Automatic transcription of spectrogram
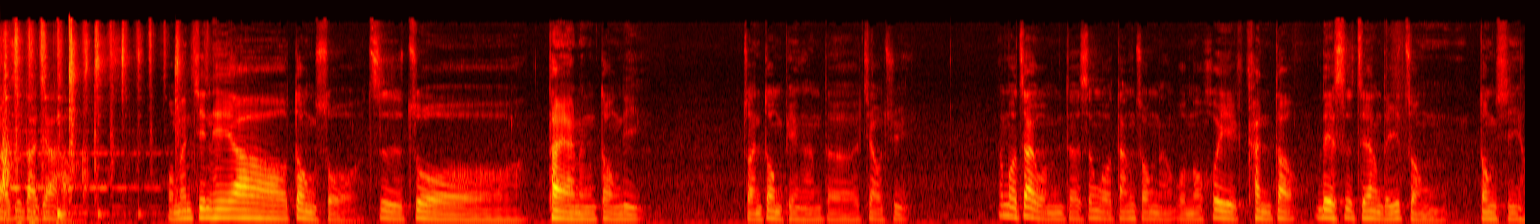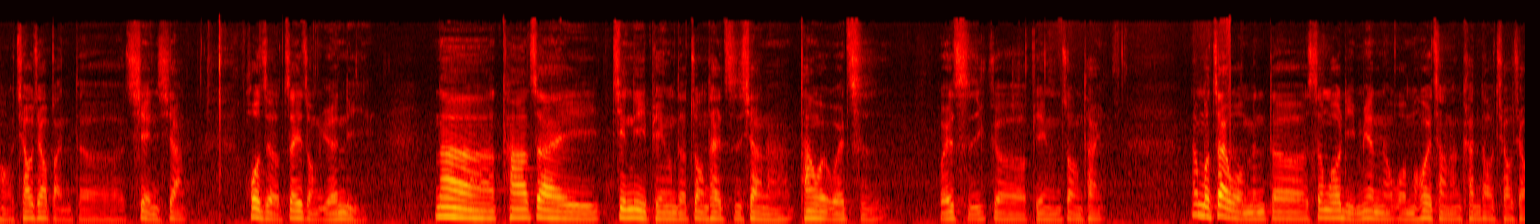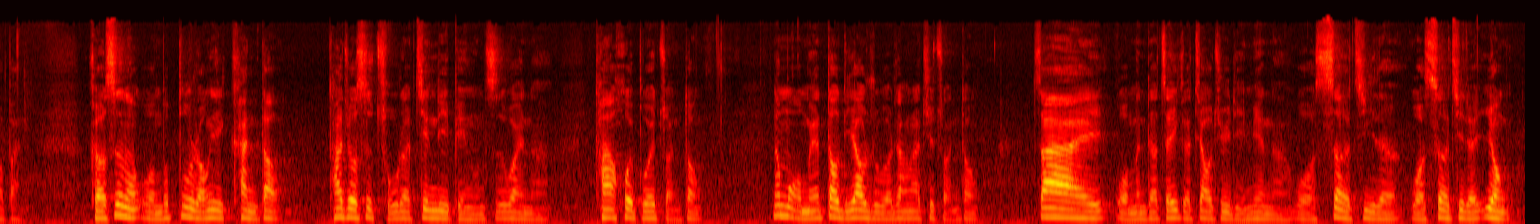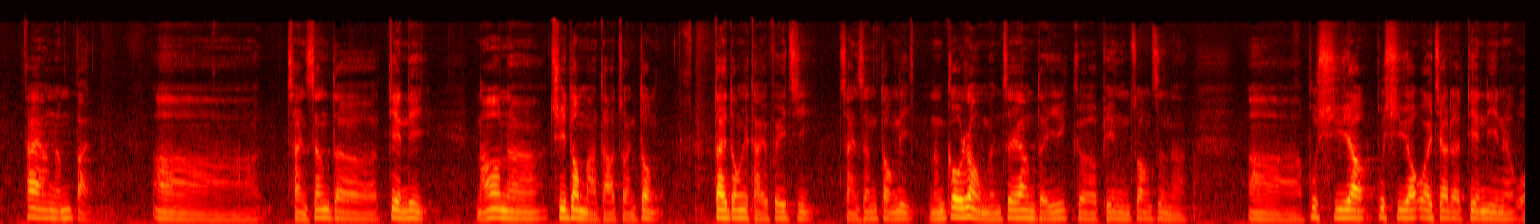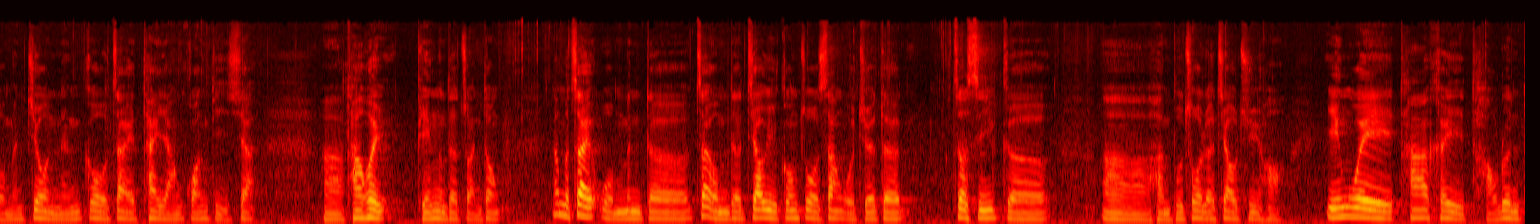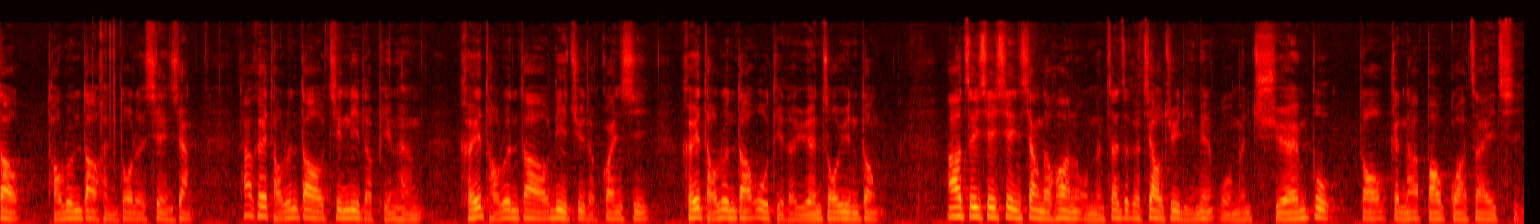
老师大家好，我们今天要动手制作太阳能动力转动平衡的教具。那么在我们的生活当中呢，我们会看到类似这样的一种东西哈，跷跷板的现象，或者这一种原理。那它在静力平衡的状态之下呢，它会维持维持一个平衡状态。那么在我们的生活里面呢，我们会常常看到跷跷板，可是呢，我们不容易看到它就是除了静力平衡之外呢，它会不会转动？那么我们到底要如何让它去转动？在我们的这个教具里面呢，我设计了我设计了用太阳能板啊产生的电力，然后呢驱动马达转动，带动一台飞机。产生动力，能够让我们这样的一个平衡装置呢，啊，不需要不需要外加的电力呢，我们就能够在太阳光底下，啊，它会平衡的转动。那么在我们的在我们的教育工作上，我觉得这是一个呃很不错的教具哈，因为它可以讨论到讨论到很多的现象，它可以讨论到静力的平衡，可以讨论到力矩的关系。可以讨论到物体的圆周运动，而这些现象的话呢，我们在这个教具里面，我们全部都跟它包括在一起。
